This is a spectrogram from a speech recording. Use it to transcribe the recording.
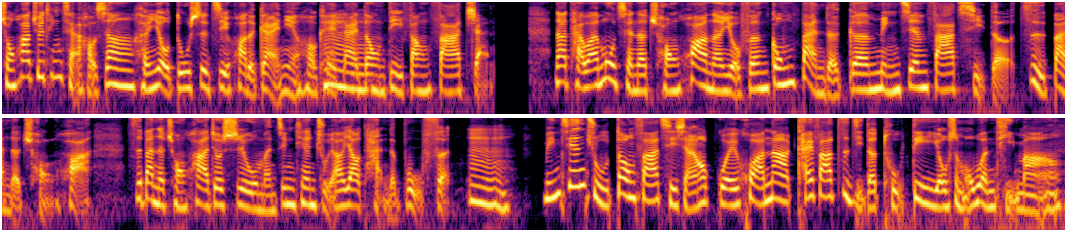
重化区听起来好像很有都市计划的概念，后可以带动地方发展。嗯、那台湾目前的重化呢，有分公办的跟民间发起的自办的重化。自办的重化就是我们今天主要要谈的部分。嗯。民间主动发起想要规划，那开发自己的土地有什么问题吗？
